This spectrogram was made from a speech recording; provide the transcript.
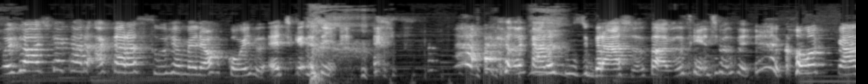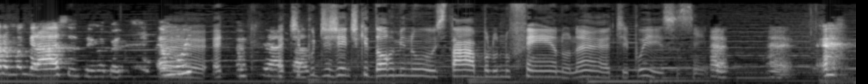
Pois eu acho que a cara, a cara suja é a melhor coisa. É de que, assim. aquela cara assim, de graxa, sabe? Assim, é tipo assim, colocar uma graxa assim na coisa. É, é muito. É, é, é, tipo de gente que dorme no estábulo, no feno, né? É tipo isso, assim. É, é. é.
